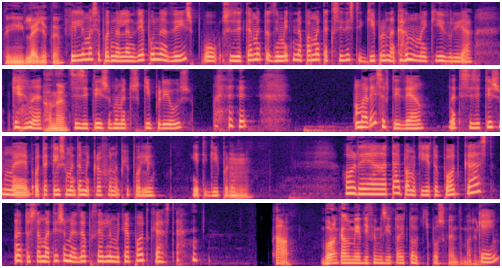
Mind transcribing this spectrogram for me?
τι λέγεται. Φίλοι μας από την Ολλανδία που να δεις που συζητάμε το Δημήτρη να πάμε ταξίδι στην Κύπρο να κάνουμε εκεί δουλειά και να Α, ναι. συζητήσουμε με τους Κύπριους. Μ' αρέσει αυτή η ιδέα να τη συζητήσουμε όταν κλείσουμε τα μικρόφωνα πιο πολύ για την Κύπρο. Ωραία, τα είπαμε και για το podcast. Να το σταματήσουμε εδώ που θέλουν μικρά podcast. Α, μπορώ να κάνω μια διαφήμιση για το iTalki. Πώς φαίνεται, Μαρίλα. Οκ.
